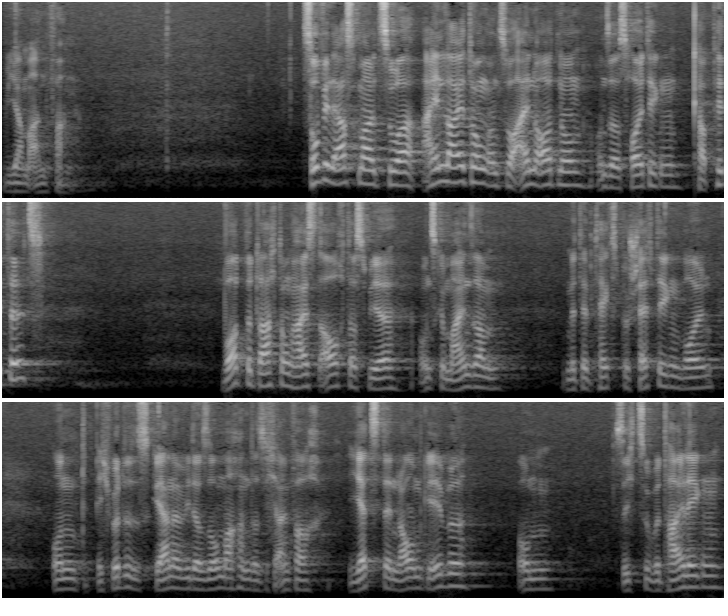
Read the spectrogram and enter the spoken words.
wie am Anfang. So viel erstmal zur Einleitung und zur Einordnung unseres heutigen Kapitels. Wortbetrachtung heißt auch, dass wir uns gemeinsam mit dem Text beschäftigen wollen. Und ich würde das gerne wieder so machen, dass ich einfach jetzt den Raum gebe, um sich zu beteiligen,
